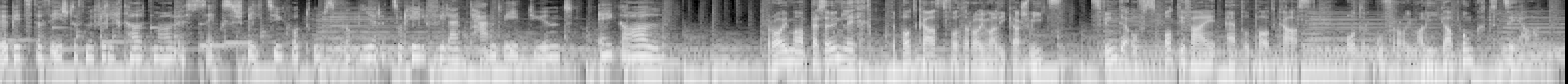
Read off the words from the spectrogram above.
Ob jetzt das ist, dass man vielleicht halt mal ein Sexspielzeug ausprobieren zur Hilfe, weil einem die Hände wehtun. Egal. Rheuma persönlich, der Podcast von der Rheuma Liga Schweiz, zu finden auf Spotify, Apple Podcast oder auf rheumaliga.ch.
